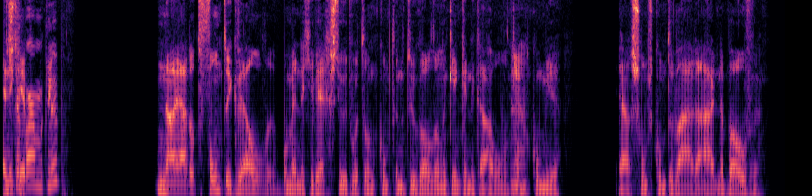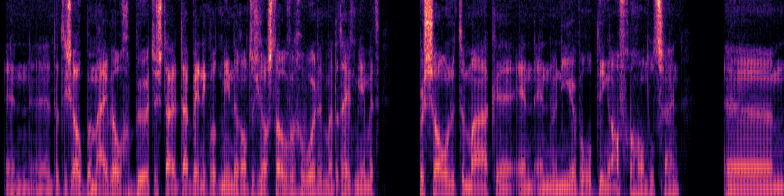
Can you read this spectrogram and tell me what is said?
En is het een heb, warme club? nou ja, dat vond ik wel. Op het moment dat je weggestuurd wordt, dan komt er natuurlijk altijd wel een kink in de kabel. Want dan kom je, ja, soms komt de ware aard naar boven. En dat is ook bij mij wel gebeurd. Dus daar, daar ben ik wat minder enthousiast over geworden. Maar dat heeft meer met personen te maken en, en manier waarop dingen afgehandeld zijn. Ehm,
